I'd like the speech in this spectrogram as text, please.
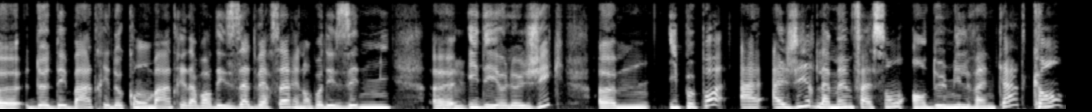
euh, de débattre et de combattre et d'avoir des adversaires et non pas des ennemis euh, mhm. idéologiques. Euh, il peut pas agir de la même façon en 2024 quand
